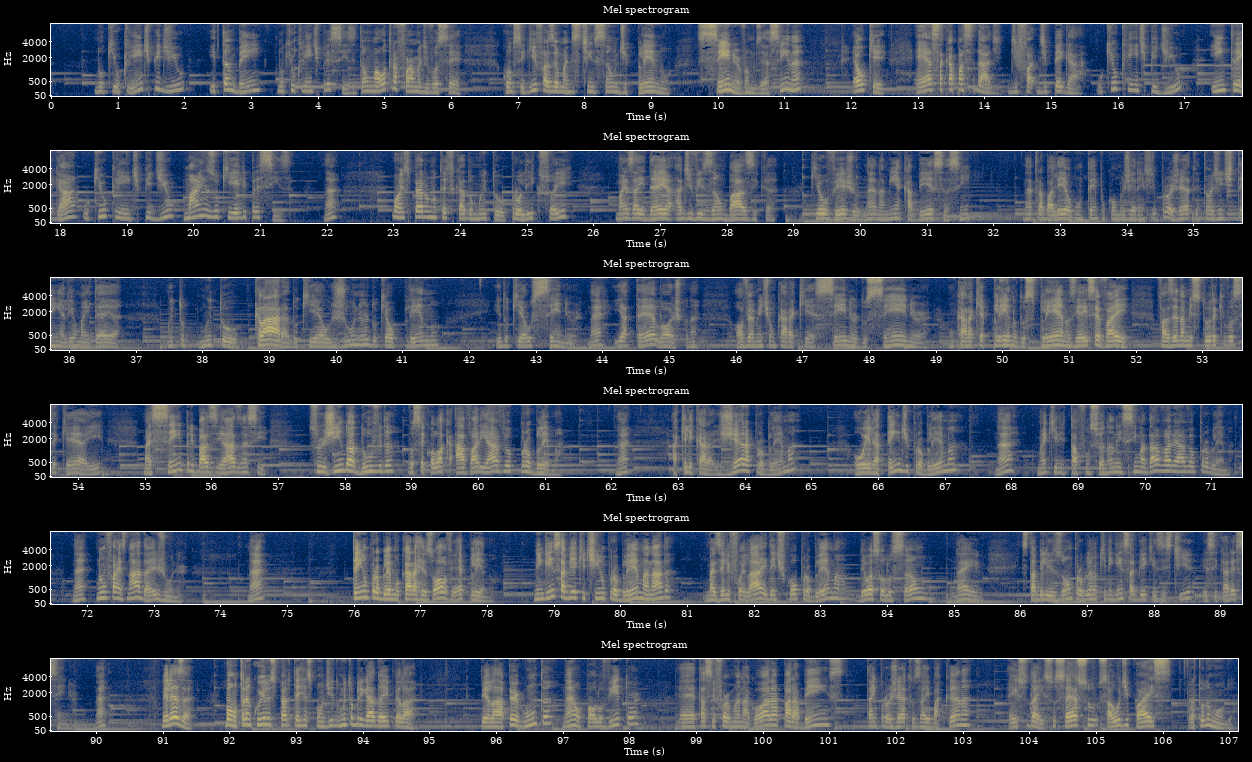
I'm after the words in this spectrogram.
no que o cliente pediu e também no que o cliente precisa. Então uma outra forma de você conseguir fazer uma distinção de pleno sênior, vamos dizer assim, né, é o que? É essa capacidade de, de pegar o que o cliente pediu e entregar o que o cliente pediu mais o que ele precisa, né? Bom, espero não ter ficado muito prolixo aí, mas a ideia, a divisão básica que eu vejo né, na minha cabeça, assim, né, trabalhei algum tempo como gerente de projeto, então a gente tem ali uma ideia muito, muito clara do que é o júnior, do que é o pleno e do que é o sênior, né? E até, lógico, né? Obviamente um cara que é sênior do sênior, um cara que é pleno dos plenos, e aí você vai fazendo a mistura que você quer aí, mas sempre baseados nesse surgindo a dúvida, você coloca a variável problema, né? Aquele cara gera problema ou ele atende problema, né? Como é que ele está funcionando em cima da variável problema, né? Não faz nada é júnior, né? Tem um problema, o cara resolve, é pleno. Ninguém sabia que tinha um problema, nada, mas ele foi lá, identificou o problema, deu a solução, né? Estabilizou um problema que ninguém sabia que existia. Esse cara é sênior, né? Beleza? Bom, tranquilo, espero ter respondido. Muito obrigado aí pela, pela pergunta, né? O Paulo Vitor está é, se formando agora, parabéns, tá em projetos aí bacana. É isso daí, sucesso, saúde e paz para todo mundo.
